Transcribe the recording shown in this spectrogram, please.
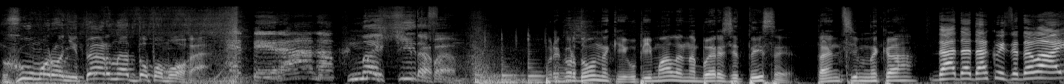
Гуморонітарна допомога на Хіт FM. Прикордонники упіймали на березі Тиси танцівника. Да-да-да, Кузя, давай.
